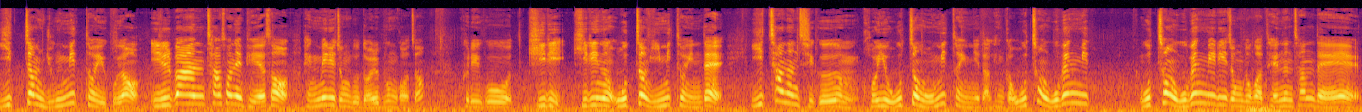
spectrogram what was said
2.6m이고요. 일반 차선에 비해서 100mm 정도 넓은 거죠. 그리고 길이, 길이는 5.2m인데 이 차는 지금 거의 5.5m입니다. 그러니까 5,500m, 5,500mm 정도가 되는 차인데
